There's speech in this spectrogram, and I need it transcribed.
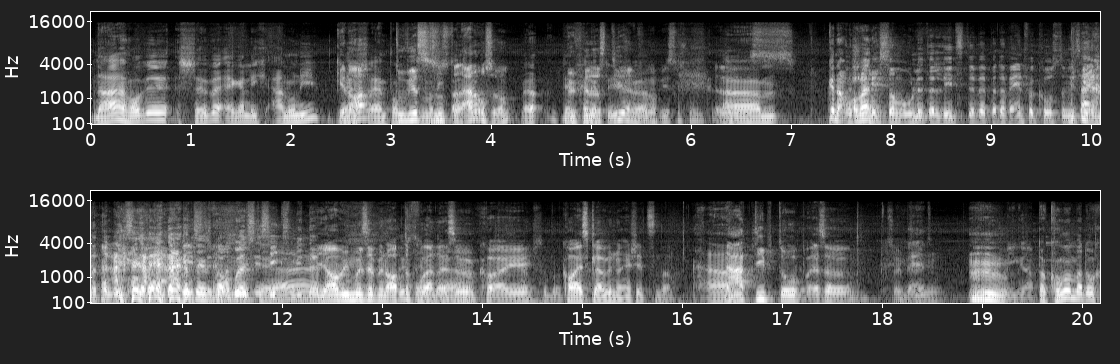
Nein, habe ich selber eigentlich auch noch nie. Genau, du wirst es uns nicht dann auch noch sagen. Ja, Welcher das dir einfach Ja. besten schmeckt. Also Ähm, das- Genau, aber Wahrscheinlich sagen alle der Letzte, weil bei der Weinverkostung ist auch immer der letzte Wein der Beste. Da muss ich sechs ja. mitnehmen. ja, aber ich muss ja beim Auto fahren, also ja. kann ich, Absolut. kann ich es glaube ich noch einschätzen dann. Nein, tipptopp, also Wein, mega. da kommen wir doch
